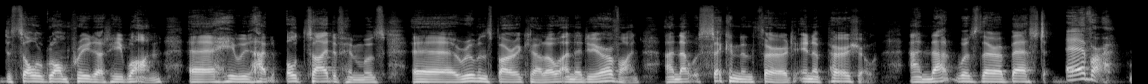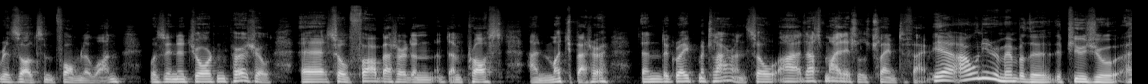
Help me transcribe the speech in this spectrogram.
the sole Grand Prix that he won. Uh, he had both sides of him was uh, Rubens Barrichello and Eddie Irvine, and that was second and third in a Peugeot, and that was their best ever results in Formula One was in a Jordan Peugeot. Uh, so far better than than Prost and much better than the great McLaren. So uh, that's my little claim to fame. Yeah, I only remember the, the Peugeot. I,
